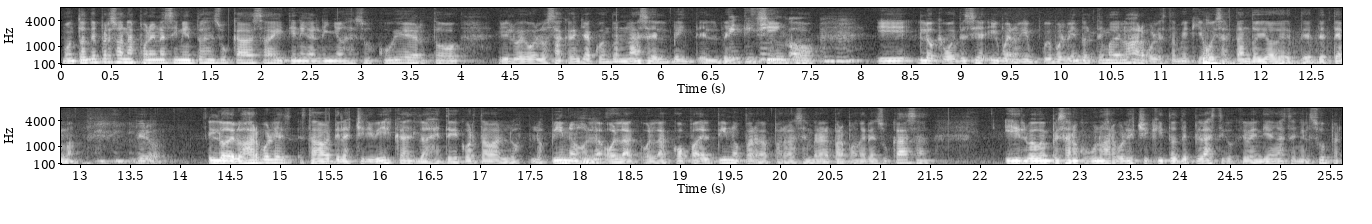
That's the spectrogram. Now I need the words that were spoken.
montón de personas ponen nacimientos en su casa y tienen al niño Jesús cubierto y luego lo sacan ya cuando nace el, 20 el 25. 25, ujú. Y lo que vos decías, y bueno, y volviendo al tema de los árboles también, que ya voy saltando yo de, de- de tema, pero lo de los árboles, estaba de las chiribiscas, la gente que cortaba los, los pinos o la, o, la, o la copa del pino para, para sembrar, para poner en su casa. Y luego empezaron con unos árboles chiquitos de plástico que vendían hasta en el súper,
